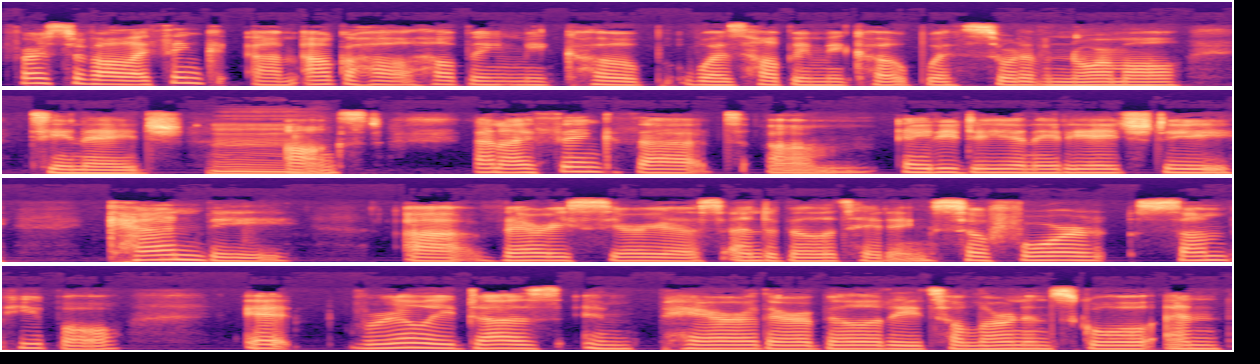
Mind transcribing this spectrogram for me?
first of all, I think um, alcohol helping me cope was helping me cope with sort of normal teenage mm. angst. And I think that um, ADD and ADHD can be uh, very serious and debilitating. So for some people, it really does impair their ability to learn in school and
